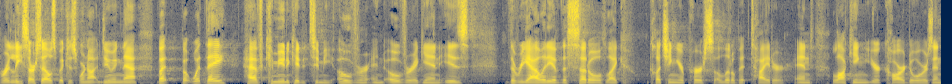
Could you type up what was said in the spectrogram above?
release ourselves because we're not doing that. But, but what they have communicated to me over and over again is the reality of the subtle, like clutching your purse a little bit tighter and locking your car doors and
